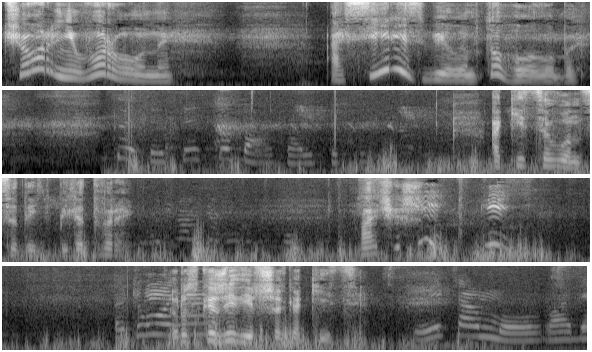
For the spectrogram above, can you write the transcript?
Чорні ворони, а сірі з білим то голуби. А кіця вон сидить біля дверей. Бачиш? Розкажи віршика кіці. Ти там мова, де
